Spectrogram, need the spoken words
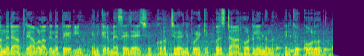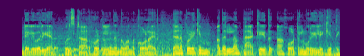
അന്ന് രാത്രി അവൾ അതിന്റെ പേരിൽ എനിക്കൊരു മെസ്സേജ് അയച്ച് കുറച്ചു കഴിഞ്ഞപ്പോഴേക്കും ഒരു സ്റ്റാർ ഹോട്ടലിൽ നിന്ന് എനിക്കൊരു കോൾ വന്നു. ഡെലിവറി ചെയ്യാൻ ഒരു സ്റ്റാർ ഹോട്ടലിൽ നിന്ന് വന്ന കോളായിരുന്നു. ഞാൻ അപ്പോഴേക്കും അതെല്ലാം പാക്ക് ചെയ്ത് ആ ഹോട്ടൽ മുറിയിലേക്ക് എത്തി.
